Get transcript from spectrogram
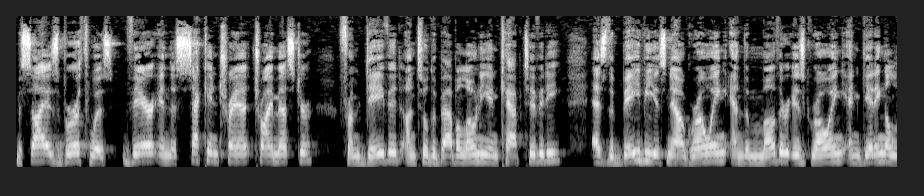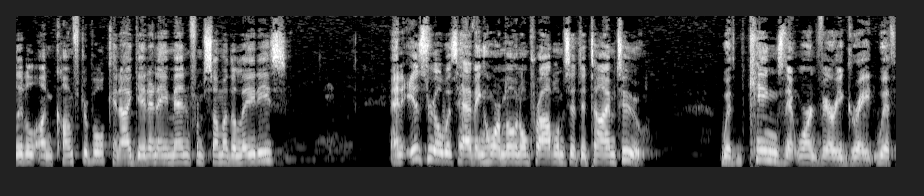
Messiah's birth was there in the second tri- trimester from David until the Babylonian captivity. As the baby is now growing and the mother is growing and getting a little uncomfortable. Can I get an amen from some of the ladies? And Israel was having hormonal problems at the time too. With kings that weren't very great, with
